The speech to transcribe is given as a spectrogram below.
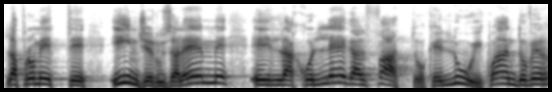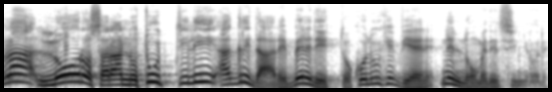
la promette in Gerusalemme e la collega al fatto che lui quando verrà loro saranno tutti lì a gridare benedetto colui che viene nel nome del Signore.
